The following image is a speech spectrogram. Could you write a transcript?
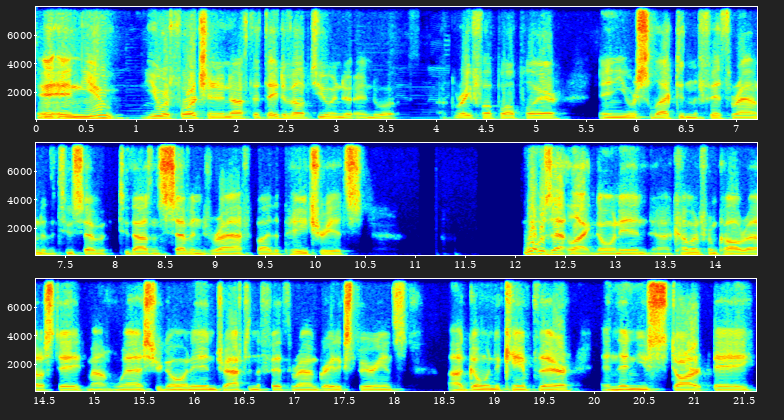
and you you were fortunate enough that they developed you into into a, a great football player, and you were selected in the fifth round of the 2007 draft by the Patriots. What was that like going in, uh, coming from Colorado State, Mountain West? You're going in, drafting the fifth round, great experience, uh, going to camp there, and then you start a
